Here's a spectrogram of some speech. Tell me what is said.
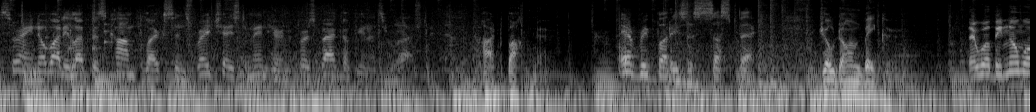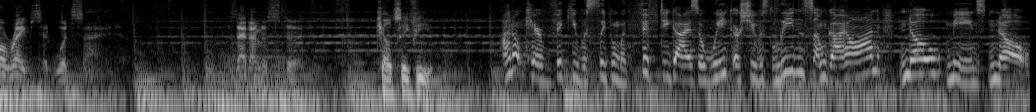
Sir, ain't nobody left this complex since Ray chased him in here and the first backup units arrived. Hart Bochner, Everybody's a suspect. Joe Don Baker, There will be no more rapes at Woodside. Is that understood? Chelsea Field, I don't care if Vicky was sleeping with 50 guys a week or she was leading some guy on. No means no.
